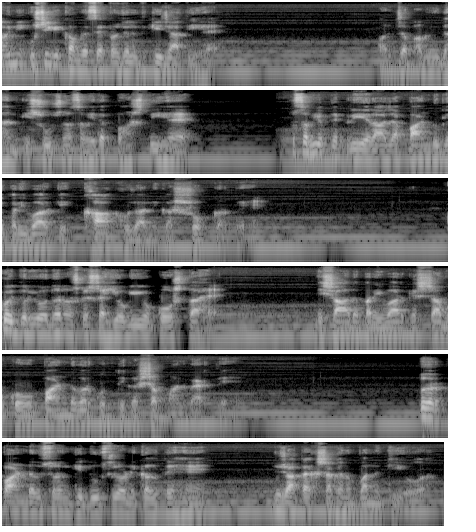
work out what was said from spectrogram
अग्नि उसी के कमरे से प्रज्वलित की जाती है। और जब अग्निदहन की सूचना सभी तक पहुँचती है तो सभी अपने प्रिय राजा पांडु के परिवार के खाक हो जाने का शोक करते हैं। कोई दुर्योधन उसके सहयोगी को कोसता है निषाद परिवार के शव को पांडव और कुंती का शव मान बैठते हैं। उधर पांडव सुरंग की दूसरी ओर निकलते हैं, जो जाता है सघन वन की ओर।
